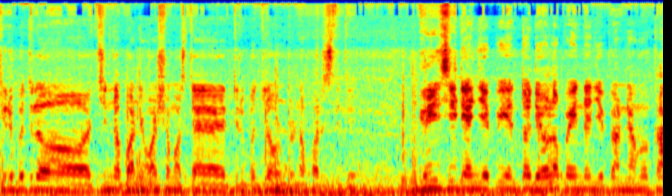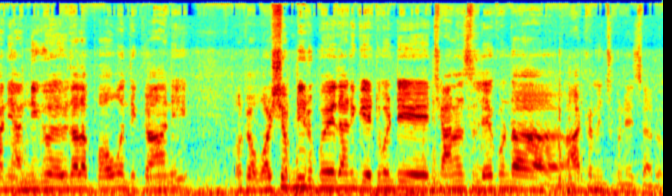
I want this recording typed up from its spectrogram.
తిరుపతిలో చిన్నపాటి వర్షం వస్తే తిరుపతిలో ఉంటున్న పరిస్థితి. గ్రీన్ సిటీ అని చెప్పి ఎంతో డెవలప్ అయిందని చెప్పి అన్నాము. కానీ అన్ని విధాల బాగుంది. కానీ ఒక వర్షపు నీరు పోయేదానికి ఎటువంటి ఛానల్స్ లేకుండా ఆక్రమించుకునేసారు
